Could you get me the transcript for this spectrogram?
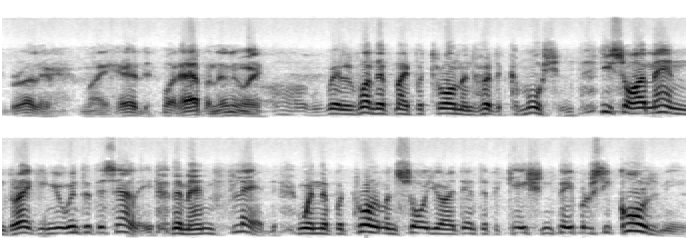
Brother, my head. What happened anyway? Oh, well, one of my patrolmen heard a commotion. He saw a man dragging you into this alley. The man fled. When the patrolman saw your identification papers, he called me,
